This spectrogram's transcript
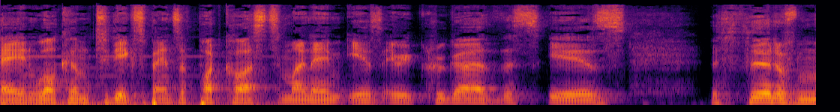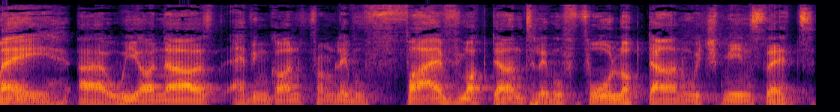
Hey, and welcome to the Expansive Podcast. My name is Eric Kruger. This is the 3rd of May. Uh, we are now having gone from level five lockdown to level four lockdown, which means that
